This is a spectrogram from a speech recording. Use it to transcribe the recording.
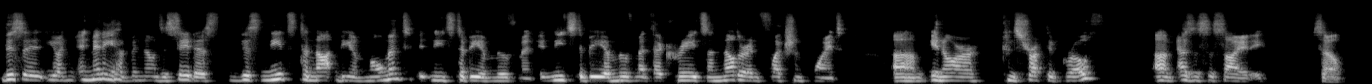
this is you know, and many have been known to say this. This needs to not be a moment; it needs to be a movement. It needs to be a movement that creates another inflection point um, in our constructive growth um, as a society. So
